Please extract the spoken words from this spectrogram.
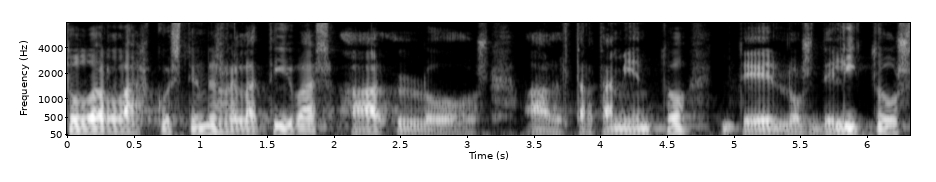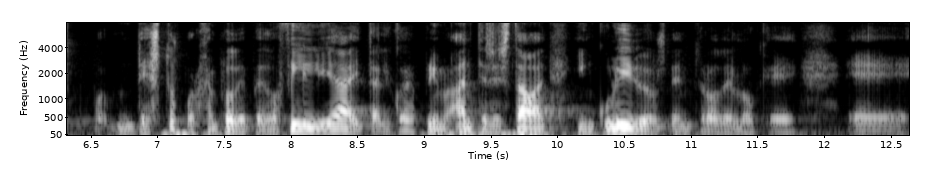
todas las cuestiones relativas a los, al tratamiento de los delitos de estos, por ejemplo, de pedofilia y tal y cual. Antes estaban incluidos dentro de lo que eh,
